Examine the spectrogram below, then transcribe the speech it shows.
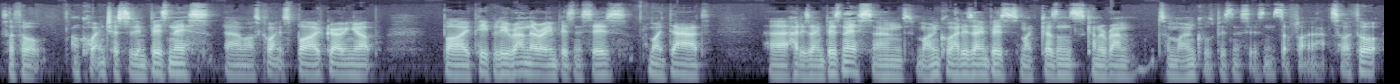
So I thought, I'm quite interested in business. Um, I was quite inspired growing up by people who ran their own businesses. My dad uh, had his own business, and my uncle had his own business. My cousins kind of ran some of my uncle's businesses and stuff like that. So I thought,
